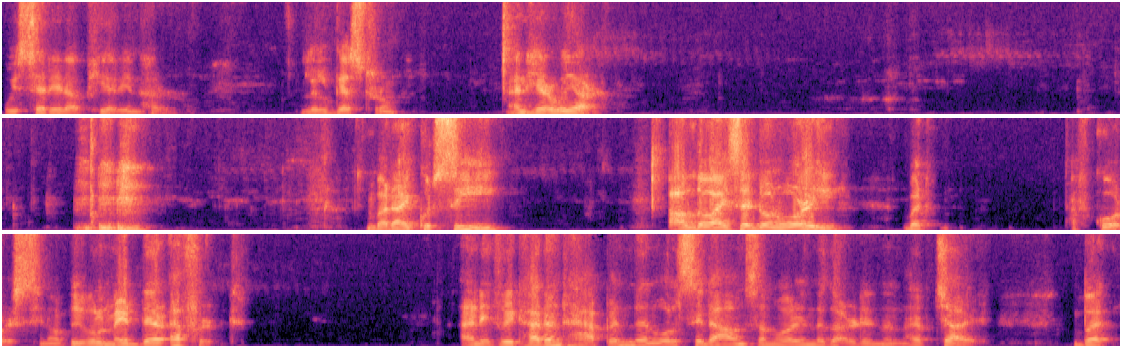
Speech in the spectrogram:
we set it up here in her little guest room, and here we are. but I could see, although I said, don't worry, but of course, you know, people made their effort. And if it hadn't happened, then we'll sit down somewhere in the garden and have chai. But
